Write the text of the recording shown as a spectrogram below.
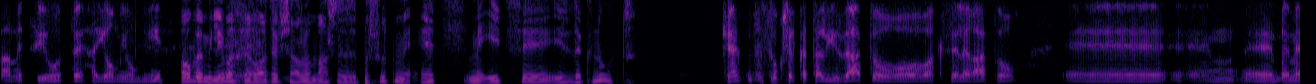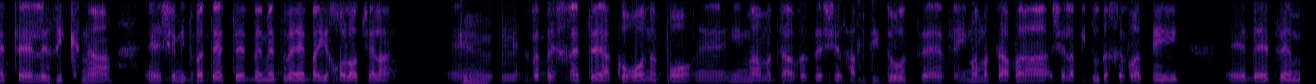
במציאות היומיומית. או במילים אחרות אפשר לומר שזה פשוט מאיץ, מאיץ הזדקנות. כן, זה סוג של קטליזטור או אקסלרטור באמת לזקנה, שמתבטאת באמת ביכולות שלנו. כן. ובהחלט הקורונה פה, עם המצב הזה של הבדידות ועם המצב של הבידוד החברתי, אה, בעצם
